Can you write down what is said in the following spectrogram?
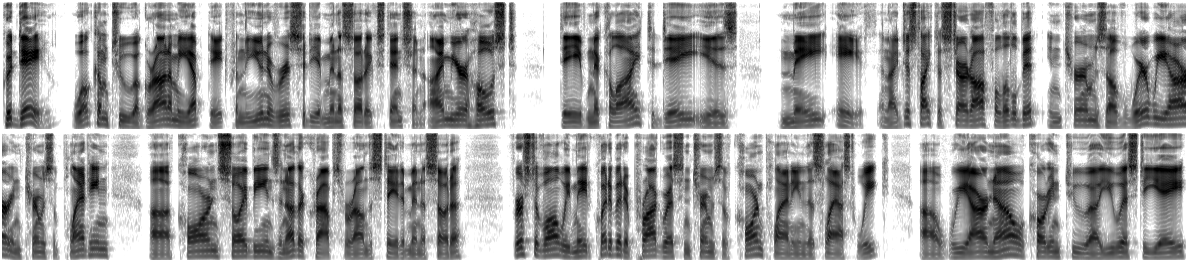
Good day. Welcome to Agronomy Update from the University of Minnesota Extension. I'm your host, Dave Nicolai. Today is May 8th, and I'd just like to start off a little bit in terms of where we are in terms of planting uh, corn, soybeans, and other crops around the state of Minnesota. First of all, we made quite a bit of progress in terms of corn planting this last week. Uh, we are now, according to uh, USDA,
